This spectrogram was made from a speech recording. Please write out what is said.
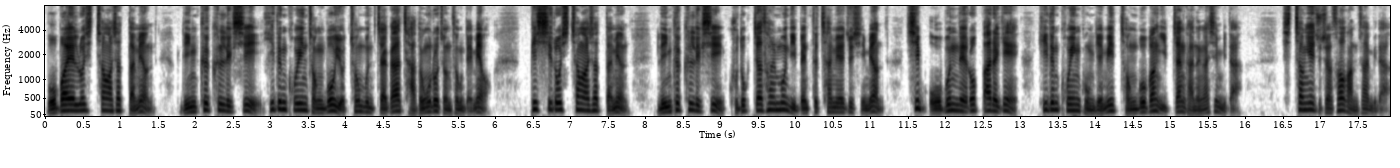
모바일로 시청하셨다면 링크 클릭 시 히든 코인 정보 요청 문자가 자동으로 전송되며 PC로 시청하셨다면 링크 클릭 시 구독자 설문 이벤트 참여해 주시면 15분 내로 빠르게 히든 코인 공개 및 정보방 입장 가능하십니다. 시청해 주셔서 감사합니다.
